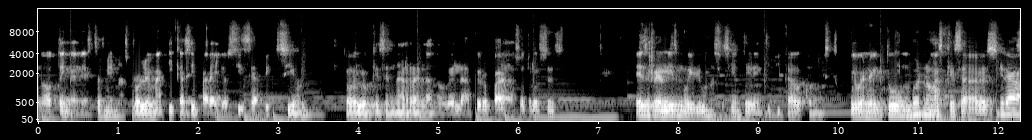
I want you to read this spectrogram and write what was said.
no tengan estas mismas problemáticas y para ellos sí sea ficción, todo lo que se narra en la novela, pero para nosotros es es realismo y uno se siente identificado con esto. Y bueno, ¿y tú más que sabes, quisiera,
